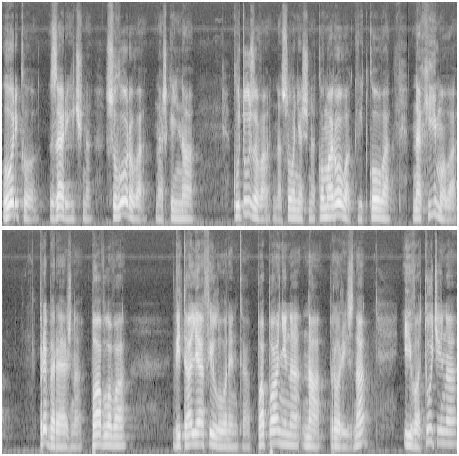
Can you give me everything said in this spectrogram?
Горького Зарічна, Суворова на Шкільна, Кутузова на Сонячна, Комарова Квіткова, Нахімова Прибережна, Павлова, Віталія Філоненка, Папаніна на Прорізна і Ватутіна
